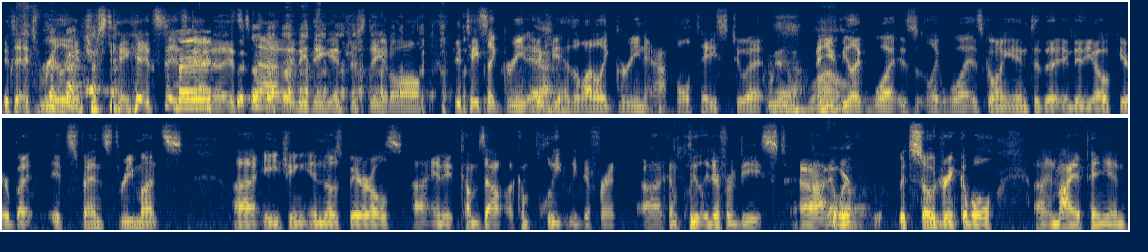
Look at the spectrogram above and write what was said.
It's it's really interesting. It's it's kind of it's not anything interesting at all. It tastes like green. It Yeah. actually has a lot of like green apple taste to it Yeah. and you'd be like, "What is like what is going into the into the oak here?" But it spends three months uh, aging in those barrels, uh, and it comes out a completely different, uh, completely different beast. Uh, and we're it's so drinkable, uh, in my opinion,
